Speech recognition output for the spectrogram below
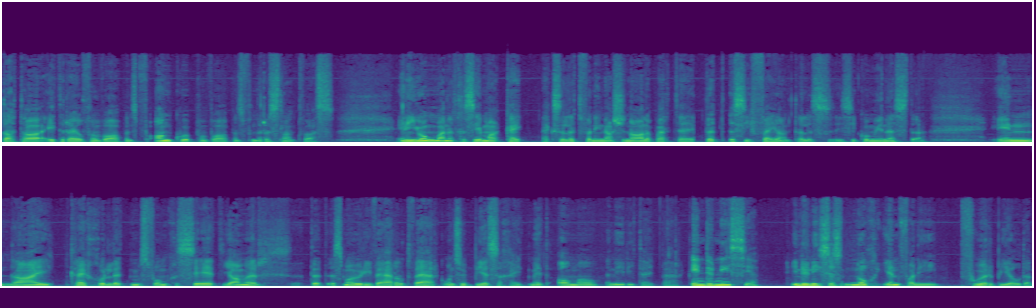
dat daar uitruil van wapens aankoop van wapens van Rusland was. En die jong man het gesê maar kyk, ek's 'n lid van die nasionale party. Dit is die vyand, hulle is, is die kommuniste. En daai kry Golit mos vir hom gesê het, jammer, dit is maar hoe die wêreld werk. Ons het besigheid met almal in hierdie tydperk. Indonesië Indonesië is nog een van die voorbeelde.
